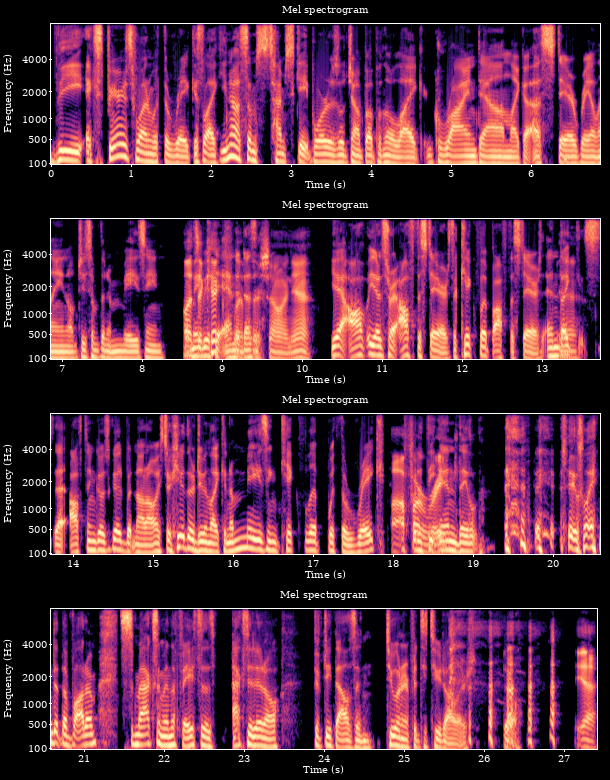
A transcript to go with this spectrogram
the experienced one with the rake is like you know sometimes skateboarders will jump up and they'll like grind down like a, a stair railing they'll do something amazing But it's a maybe at the end it kickflip they're showing. Yeah, yeah off, yeah that's right off the stairs the kickflip off the stairs and like Yeah. s- that often goes good but not always so here they're doing like an amazing kickflip with the rake off but a at the rake. end they, they they land at the bottom smacks him in the face as accidental fifty thousand two hundred fifty two dollars bill. yeah.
